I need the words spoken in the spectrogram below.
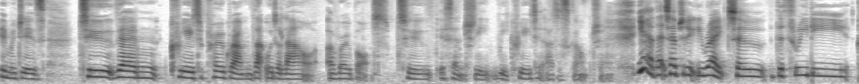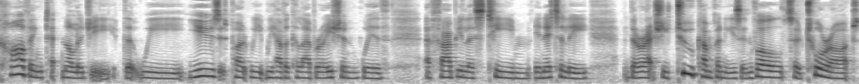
images to then create a program that would allow a robot to essentially recreate it as a sculpture. Yeah, that's absolutely right. So the 3D carving technology that we use is part we, we have a collaboration with a fabulous team in Italy. There are actually two companies involved, so TorArt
